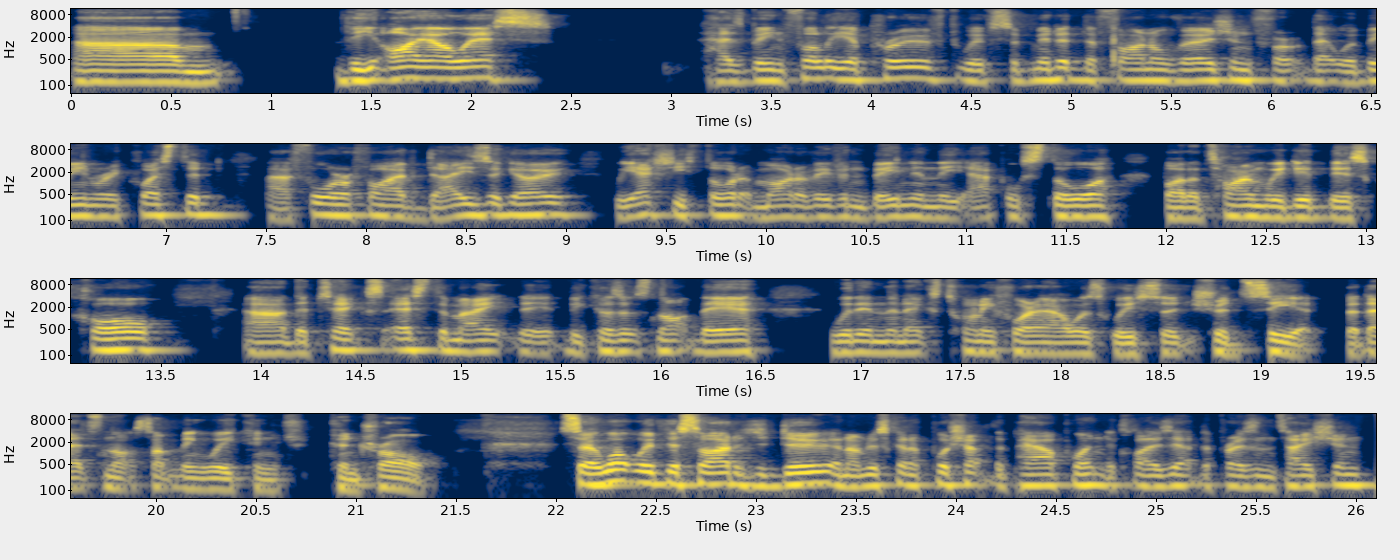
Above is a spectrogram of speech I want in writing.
Um, the iOS has been fully approved. We've submitted the final version for that were being requested uh, four or five days ago. We actually thought it might have even been in the Apple store by the time we did this call. Uh, the techs estimate that because it's not there, within the next 24 hours, we should, see it, but that's not something we can control. So what we've decided to do, and I'm just going to push up the PowerPoint to close out the presentation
